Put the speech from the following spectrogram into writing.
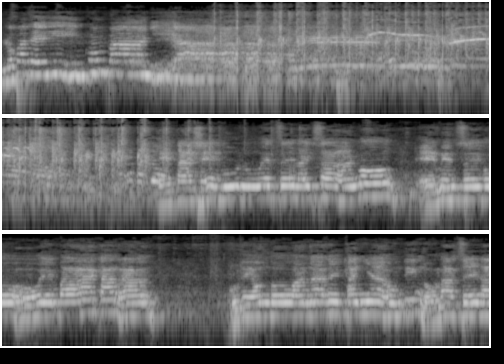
lopategin konpainia. Eta seguru ez zela izango, hemen zegoen bakarra. Gure ondoan arrekaina hondi nolatzera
